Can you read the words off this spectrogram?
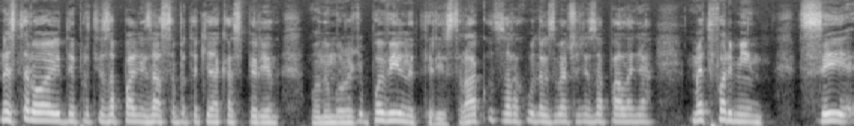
нестероїди, протизапальні засоби, такі як аспірин, вони можуть уповільнити ріст раку за рахунок зменшення запалення, метформін. Ці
